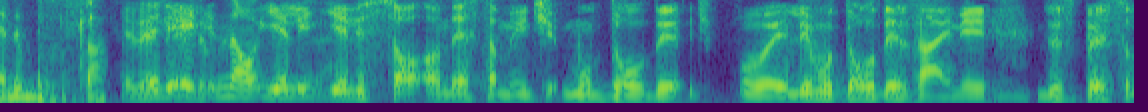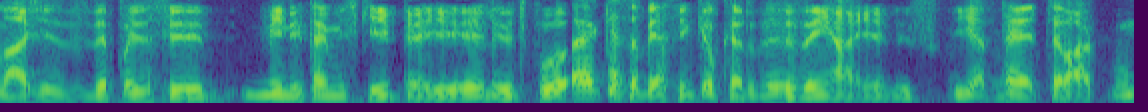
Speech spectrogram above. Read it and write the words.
era bizarro. Ele, Ele, ele- não, e ele, e ele só, honestamente, mudou de, tipo, ele mudou o design dos personagens depois desse mini time skip aí. Ele, tipo, é, quer saber é assim que eu quero desenhar eles. E até, sei lá, um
